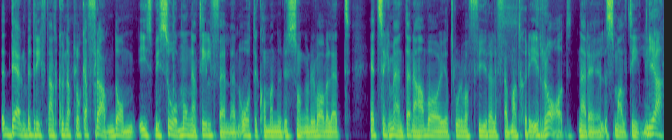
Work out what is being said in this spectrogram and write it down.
den bedriften att kunna plocka fram dem i, vid så många tillfällen återkommande under säsongen. Det var väl ett, ett segment där när han var, jag tror det var fyra eller fem matcher i rad när det small till. Ja.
